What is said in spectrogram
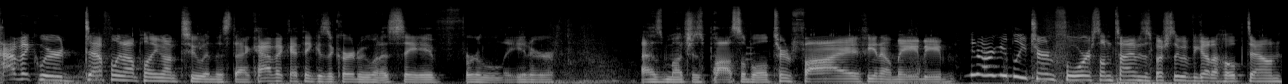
Havok, we're definitely not playing on two in this deck. Havok, I think, is a card we want to save for later as much as possible. Turn five, you know, maybe. You know, arguably turn four sometimes, especially if you got a hope down.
